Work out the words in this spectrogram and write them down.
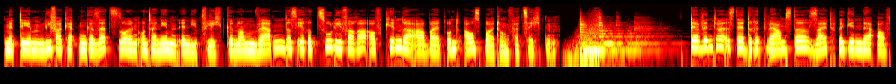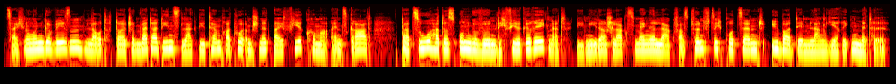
Mit dem Lieferkettengesetz sollen Unternehmen in die Pflicht genommen werden, dass ihre Zulieferer auf Kinderarbeit und Ausbeutung verzichten. Der Winter ist der drittwärmste seit Beginn der Aufzeichnungen gewesen. Laut deutschem Wetterdienst lag die Temperatur im Schnitt bei 4,1 Grad. Dazu hat es ungewöhnlich viel geregnet. Die Niederschlagsmenge lag fast 50 Prozent über dem langjährigen Mittel.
